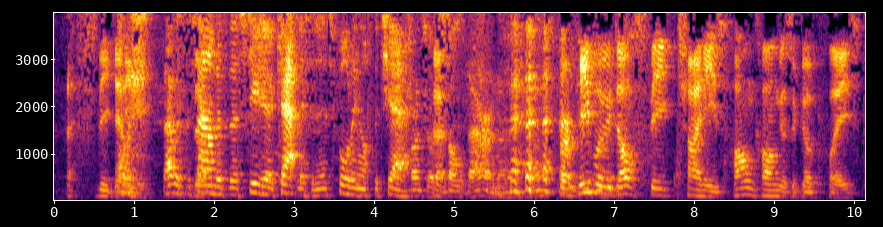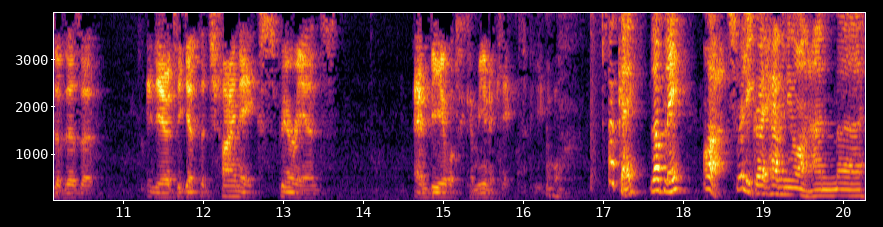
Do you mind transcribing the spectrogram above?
speak That any, was, that was the sound of the studio cat listeners falling off the chair. Trying to assault Darren. I think. for people who don't speak Chinese, Hong Kong is a good place to visit. You know, to get the China experience and be able to communicate with people. Okay, lovely. Well, it's really great having you on. I'm uh,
